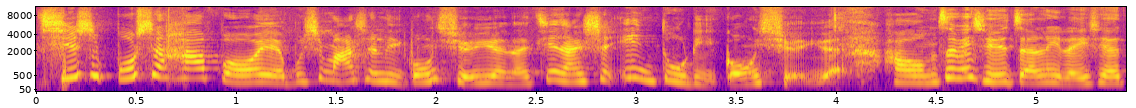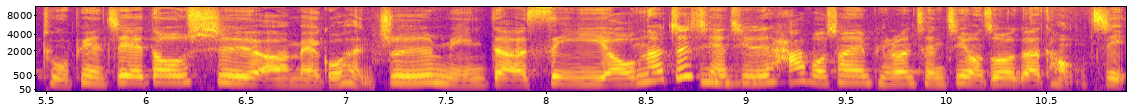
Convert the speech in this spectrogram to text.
其实不是哈佛，也不是麻省理工学院呢，竟然是印度理工学院。好，我们这边其实整理了一些图片，这些都是呃美国很知名的 CEO。那之前其实哈佛商业评论曾经有做一个统计，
